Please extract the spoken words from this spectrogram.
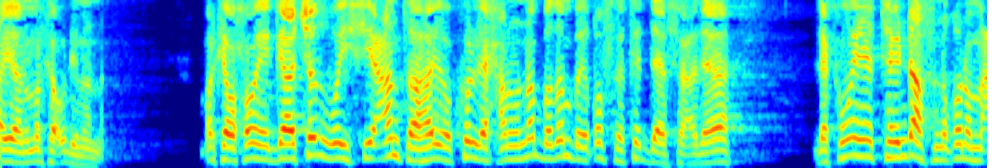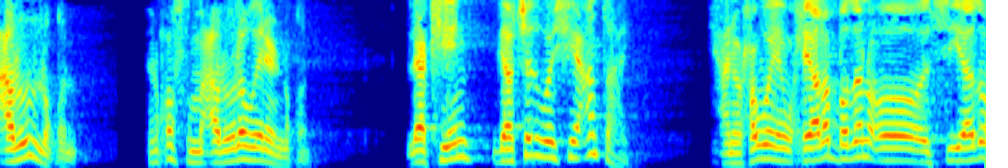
Ayaanu markaa u dhimannay marka waxa weye gaajadu way fiican tahay oo kolley xanuunno badan bay qofka ka daafacdaa laakiin waa inay tayndhaaf noqonoo macaluul noqon. In qofku macaluula waa noqon. Laakiin gaajadu way fiican tahay. Yani waxa weeye waxyaalo badan oo siyaado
